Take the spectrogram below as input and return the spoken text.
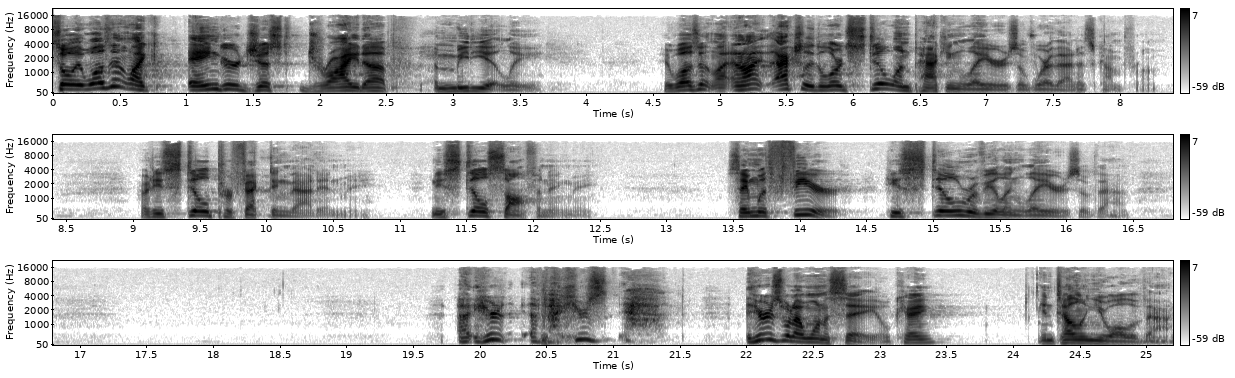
So it wasn't like anger just dried up immediately. It wasn't like, and I, actually, the Lord's still unpacking layers of where that has come from. Right? He's still perfecting that in me, and He's still softening me. Same with fear. He's still revealing layers of that. Uh, here, here's, here's what I want to say, okay? In telling you all of that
